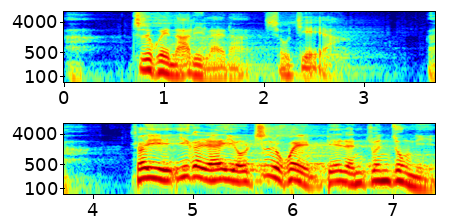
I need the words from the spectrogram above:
啊智慧哪里来的？守戒呀，所以一个人有智慧，别人尊重你，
